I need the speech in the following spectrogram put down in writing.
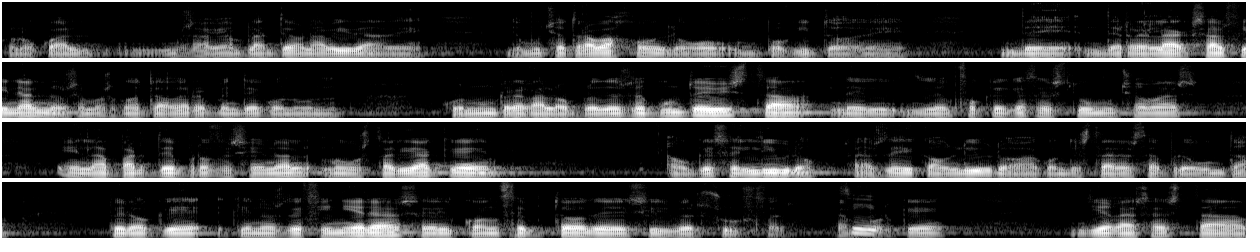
Con lo cual nos habían planteado una vida de, mucho trabajo y luego un poquito de, relax al final. Nos hemos encontrado de repente con un, con un regalo. Pero desde el punto de vista del, del enfoque que haces tú mucho más en la parte profesional, me gustaría que aunque es el libro, o sea, has dedicado un libro a contestar a esta pregunta, pero que, nos definieras el concepto de Silver Surfer. ¿Por qué llegas a esta,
